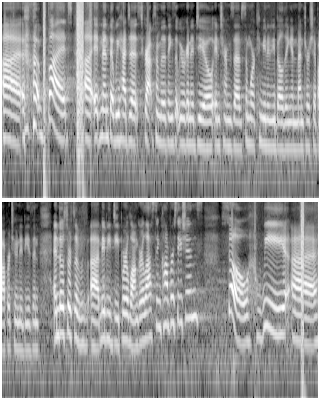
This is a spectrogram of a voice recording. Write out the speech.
uh, but uh, it meant that we had to scrap some of the things that we were going to do in terms of some more community building and mentorship opportunities and and those sorts of uh, maybe deeper, longer lasting conversations. So we. Uh,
